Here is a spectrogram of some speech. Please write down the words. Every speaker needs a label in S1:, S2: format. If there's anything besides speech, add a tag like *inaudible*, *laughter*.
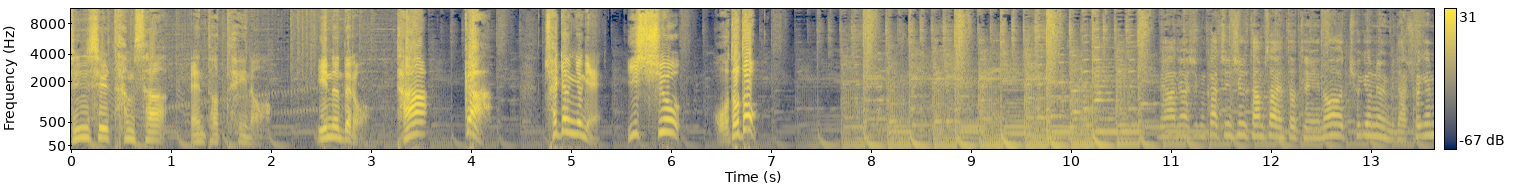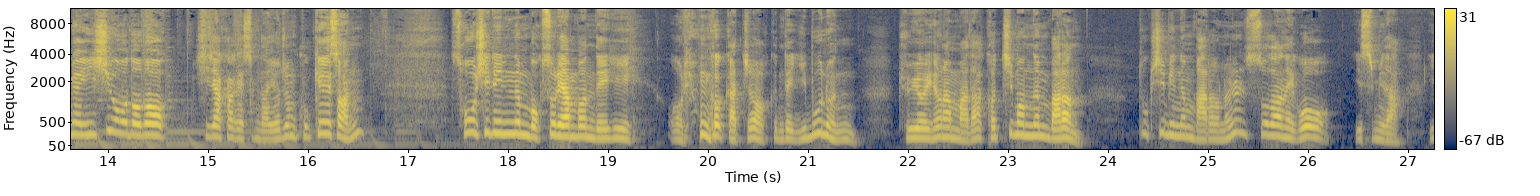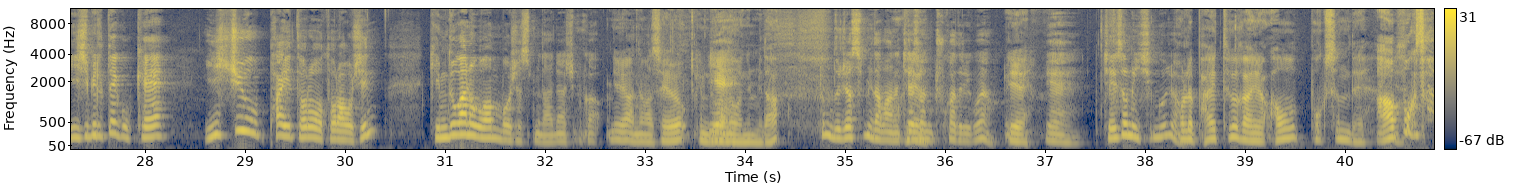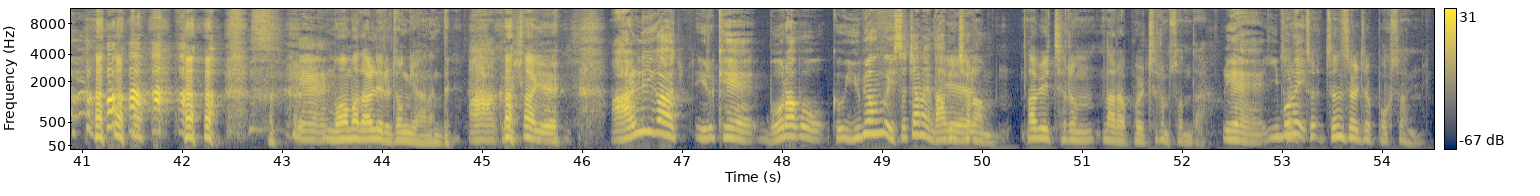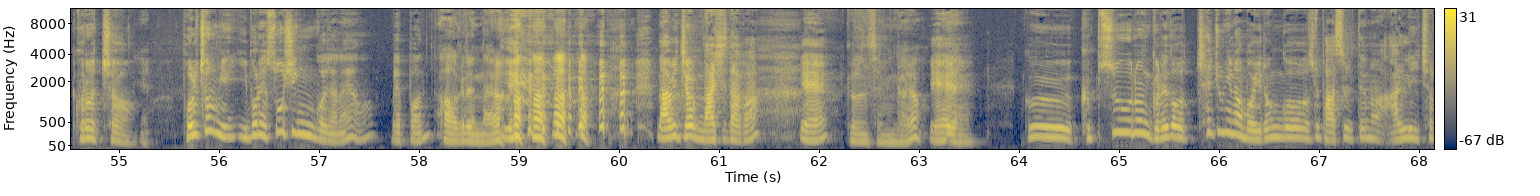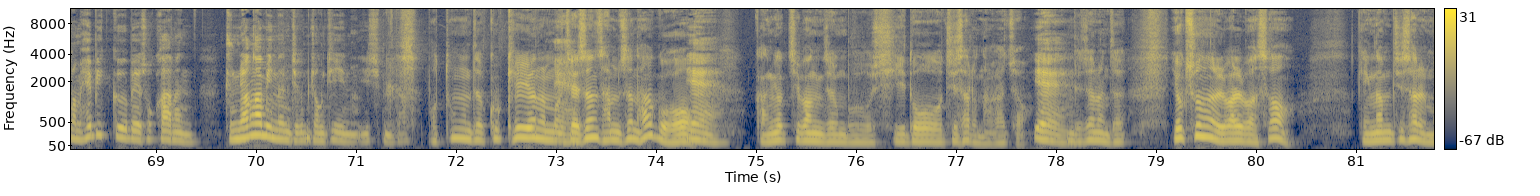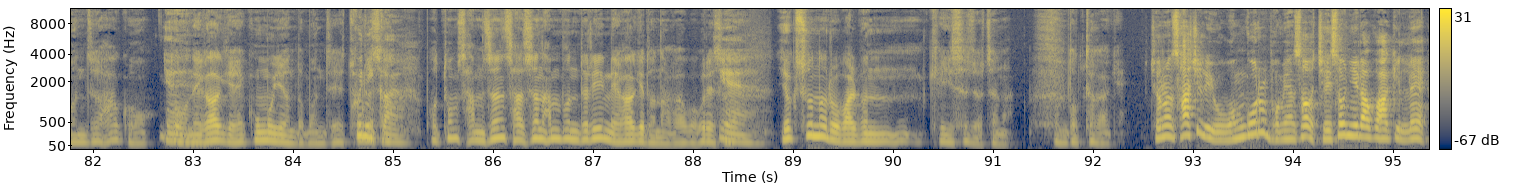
S1: 진실 탐사 엔터테이너 있는 대로 다 까 최경영의 이슈 오도독
S2: 네, 안녕하십니까. 진실 탐사 엔터테이너 최경련입니다. 최경련 이슈 오도독 시작하겠습니다. 요즘 국회에선 소신 있는 목소리 한번 내기 어려운 것 같죠. 근데 이분은 주요 현안마다 거침없는 발언, 뚝심 있는 발언을 쏟아내고 있습니다. 21대 국회 이슈 파이터로 돌아오신 김두관 의원 모셨습니다. 안녕하십니까?
S3: 예, 안녕하세요. 김두관
S2: 예.
S3: 의원입니다.
S2: 좀 늦었습니다만 재선 축하드리고요.
S3: 예.
S2: 예. 재선이신 거죠?
S3: 원래 파이터가 아니라 아웃복서인데
S2: 아웃복서. *laughs* 예.
S3: 모하마드 알리를 존경하는데.
S2: 아, 그러시군요. *laughs*
S3: 예.
S2: 알리가 이렇게 뭐라고 그 유명한 거 있었잖아요. 나비처럼.
S3: 나비처럼 날아 벌처럼 쏜다.
S2: 예. 이번에
S3: 전, 전 설욕 복수 아닙니까?
S2: 그렇죠.
S3: 예.
S2: 벌처럼 이- 이번에 쏘신 거잖아요. 몇 번.
S3: 아, 그랬나요?
S2: 예. *laughs* 나비처럼 나시다가. 예.
S3: 그런 셈인가요?
S2: 예. 그 급수는 그래도 체중이나 뭐 이런 것을 봤을 때는 알리처럼 헤비급에 속하는 중량감 있는 지금 정치인이십니다.
S3: 보통 이제 국회의원은 뭐
S2: 예.
S3: 재선 삼선하고
S2: 예.
S3: 강력 지방 정부 시도 지사로 나가죠.
S2: 예.
S3: 근데 저는 이제 역순을 밟아서 경남지사를 먼저 하고
S2: 예.
S3: 또 내각에 국무위원도 먼저 했죠. 그래서
S2: 그러니까요.
S3: 보통 삼선 사선 한 분들이 내각에도 나가고 그래서
S2: 예.
S3: 역순으로 밟은 케이스죠 저는 좀 독특하게
S2: 저는 사실 이 원고를 보면서 재선이라고 하길래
